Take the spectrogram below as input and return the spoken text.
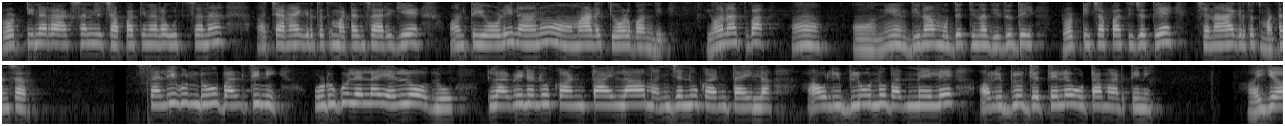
ರೊಟ್ಟಿನಾರ ಹಾಕ್ಸನ ಚಪಾತಿನಾರ ಉತ್ಸನ ಚೆನ್ನಾಗಿರ್ತದೆ ಮಟನ್ ಸಾರಿಗೆ ಅಂತ ಹೇಳಿ ನಾನು ಮಾಡಕ್ಕೆ ಹೇಳಿ ಬಂದೆ ಏನಾತ್ ಬಾ. ಹ್ಞೂ ನೀನು ದಿನ ಮುದ್ದೆ ತಿನ್ನೋದು ಇದ್ದದ್ದೇ. ರೊಟ್ಟಿ, ಚಪಾತಿ ಜೊತೆ ಚೆನ್ನಾಗಿರ್ತದೆ ಮಟನ್ ಸಾರ್. ಸಲಿಗುಂಡು ಬಲ್ತೀನಿ ಹುಡುಗಳೆಲ್ಲ ಎಲ್ಲೋದ್ಲು. ಪ್ಲವೀಣನು ಕಾಣ್ತಾ ಇಲ್ಲ, ಮಂಜನೂ ಕಾಣ್ತಾ ಇಲ್ಲ. ಅವಳಿಬ್ಲೂನು ಬಂದಮೇಲೆ ಅವಳಿಬ್ಲು ಜೊತೆಲೇ ಊಟ ಮಾಡ್ತೀನಿ. ಅಯ್ಯೋ,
